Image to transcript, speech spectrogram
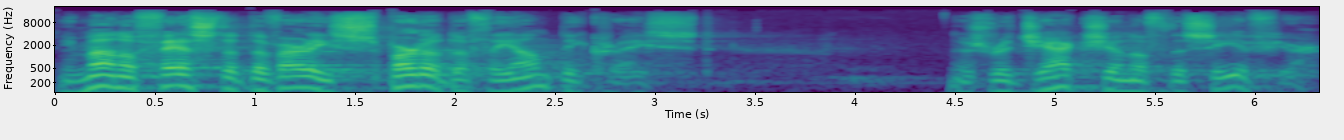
He manifested the very spirit of the Antichrist. There's rejection of the Savior.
